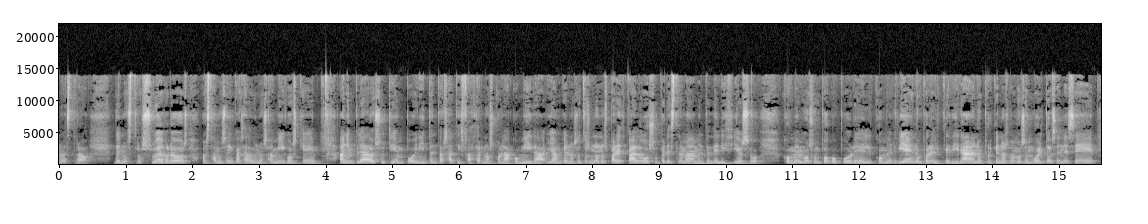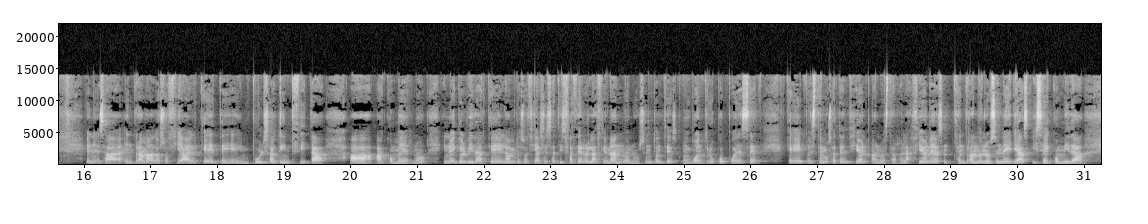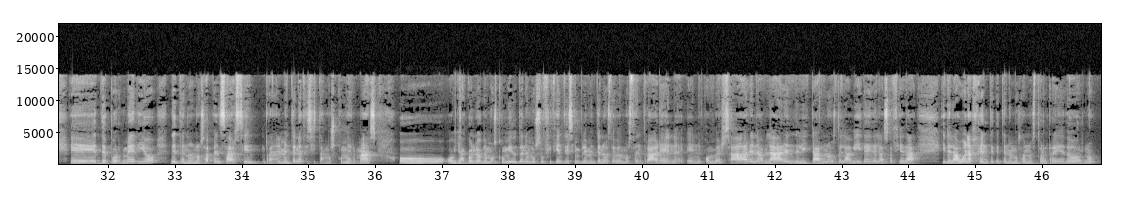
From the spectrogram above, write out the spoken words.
de nuestros suegros o estamos en casa de unos amigos que han empleado su tiempo en intentar satisfacernos con la comida y aunque a nosotros no nos parezca algo súper extremadamente delicioso, comemos un poco por el comer bien o por el que dirán o porque nos vemos envueltos en ese, en ese entramado social que te impulsa o te incita a, a comer, ¿no? Y no hay que olvidar que el hambre social se satisface relacionándonos. Entonces, un buen truco puede ser que prestemos atención a nuestras relaciones, centrándonos en ellas y si hay comida eh, de por medio, detenernos a pensar si realmente necesitamos comer más o, ya con lo que hemos comido tenemos suficiente y simplemente nos debemos centrar en, en conversar, en hablar, en deleitarnos de la vida y de la sociedad y de la buena gente que tenemos a nuestro alrededor, ¿no?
